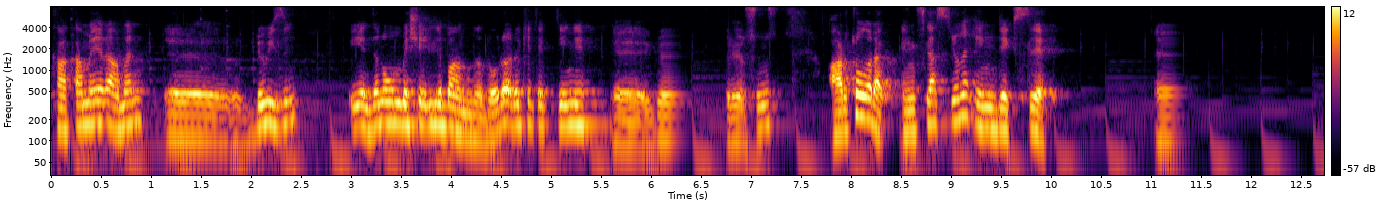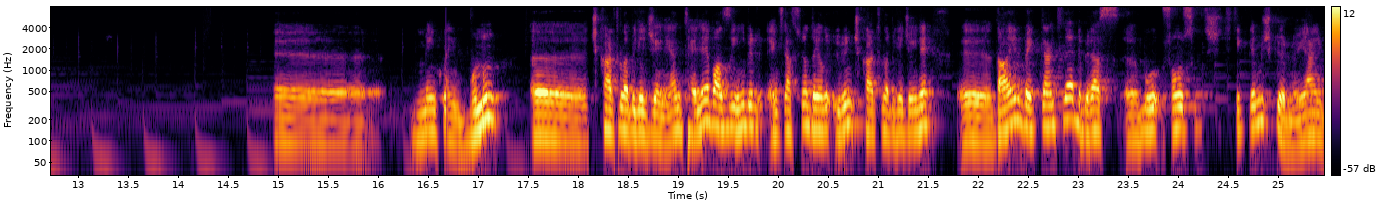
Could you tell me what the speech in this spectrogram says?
KKM'ye rağmen dövizin yeniden 15-50 bandına doğru hareket ettiğini e, görüyorsunuz. Artı olarak enflasyona endeksli e, e, menkul, yani bunun e, çıkartılabileceğine yani TL bazlı yeni bir enflasyona dayalı ürün çıkartılabileceğine e, dair beklentiler de biraz e, bu son satışı tetiklemiş görünüyor. Yani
